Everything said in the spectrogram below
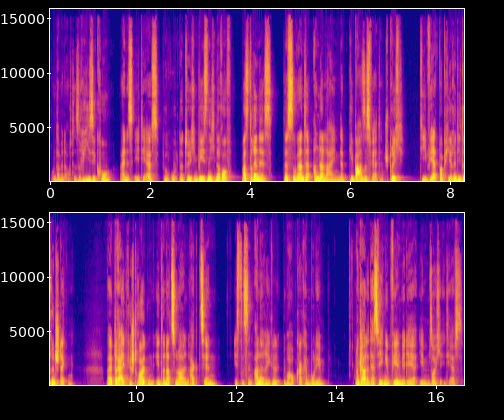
und damit auch das Risiko eines ETFs beruht natürlich im Wesentlichen darauf, was drin ist. Das sogenannte Underlying, die Basiswerte, sprich die Wertpapiere, die drinstecken. Bei breit gestreuten internationalen Aktien ist das in aller Regel überhaupt gar kein Problem. Und gerade deswegen empfehlen wir dir eben solche ETFs.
